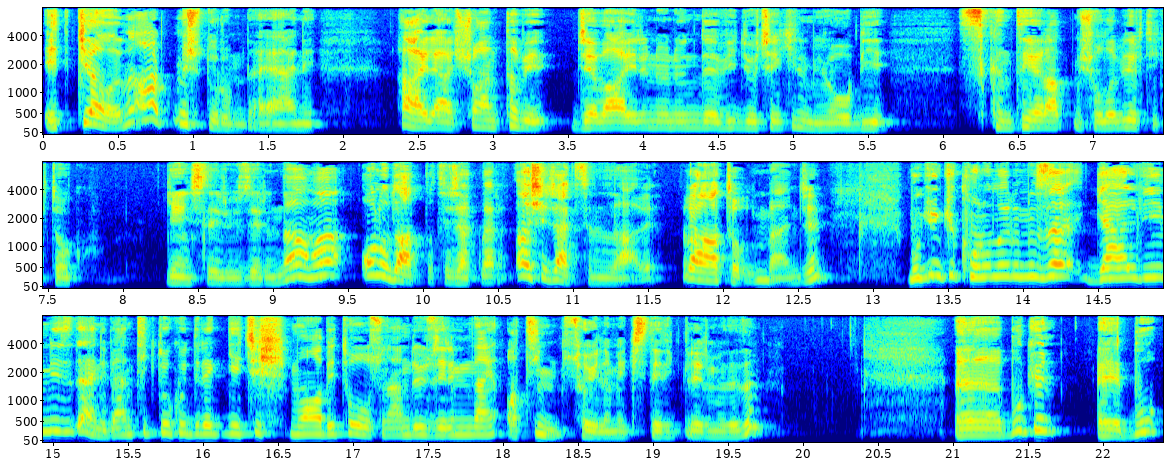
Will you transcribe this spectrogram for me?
etki alanı artmış durumda yani. Hala şu an tabi Cevahir'in önünde video çekilmiyor. O bir sıkıntı yaratmış olabilir TikTok gençleri üzerinde ama onu da atlatacaklar. Aşacaksınız abi. Rahat olun bence. Bugünkü konularımıza geldiğimizde hani ben TikTok'u direkt geçiş muhabbeti olsun hem de üzerimden atayım söylemek istediklerimi dedim. Ee, bugün e, bu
